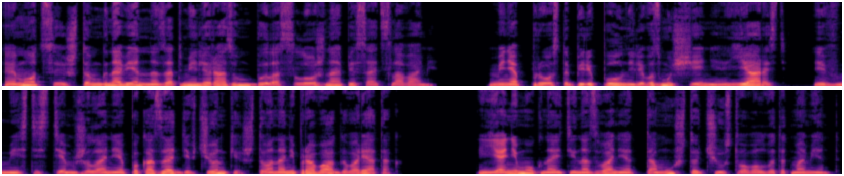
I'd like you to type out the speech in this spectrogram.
Эмоции, что мгновенно затмили разум, было сложно описать словами. Меня просто переполнили возмущение, ярость и вместе с тем желание показать девчонке, что она не права, говоря так. Я не мог найти название тому, что чувствовал в этот момент.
